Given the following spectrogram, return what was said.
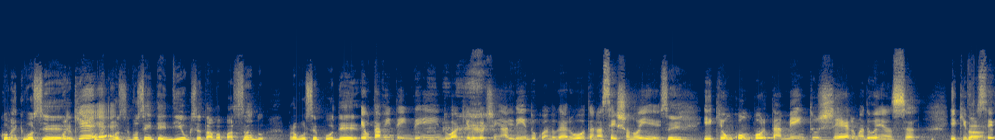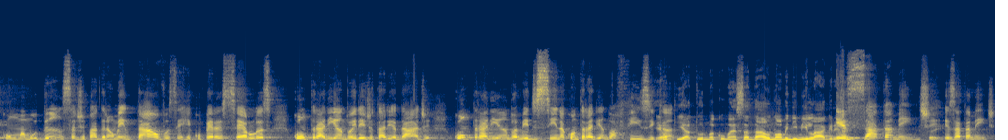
Como é que você, Porque... como é que você, você entendia o que você estava passando para você poder? Eu estava entendendo aquilo que eu tinha lido quando garota na Seixonoye. Sim. E que um comportamento gera uma doença. E que tá. você, com uma mudança de padrão mental, você recupera as células, contrariando a hereditariedade, contrariando a medicina, contrariando a física. É o que a turma começa a dar o nome de milagre. Né? Exatamente, exatamente.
